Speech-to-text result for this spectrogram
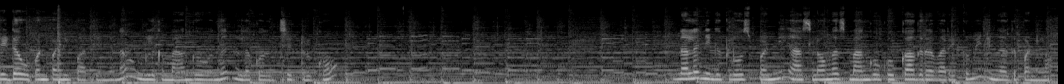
லிட்டை ஓப்பன் பண்ணி பார்த்தீங்கன்னா உங்களுக்கு மேங்கோ வந்து நல்லா கொதிச்சிட்ருக்கும். நல்லா நீங்கள் க்ளோஸ் பண்ணி as long as mango cook ஆகிற வரைக்குமே நீங்கள் அது பண்ணலாம்.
